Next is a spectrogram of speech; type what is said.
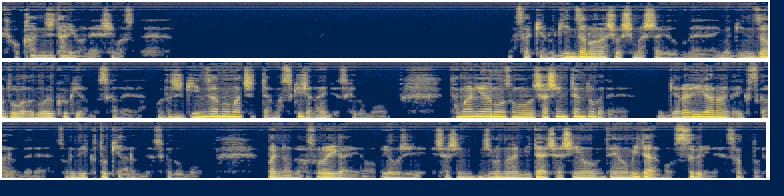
結構感じたりはね、しますね。さっきあの銀座の話をしましたけどもね、今銀座のとこはどういう空気なんですかね。私銀座の街ってあんま好きじゃないんですけども、たまにあの、その写真展とかでね、ギャラリーがなんかいくつかあるんでね、それで行くときあるんですけども、やっぱりなんかそれ以外の用事、写真、自分のね、見たい写真を、展を見たらもうすぐにね、さっとね、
